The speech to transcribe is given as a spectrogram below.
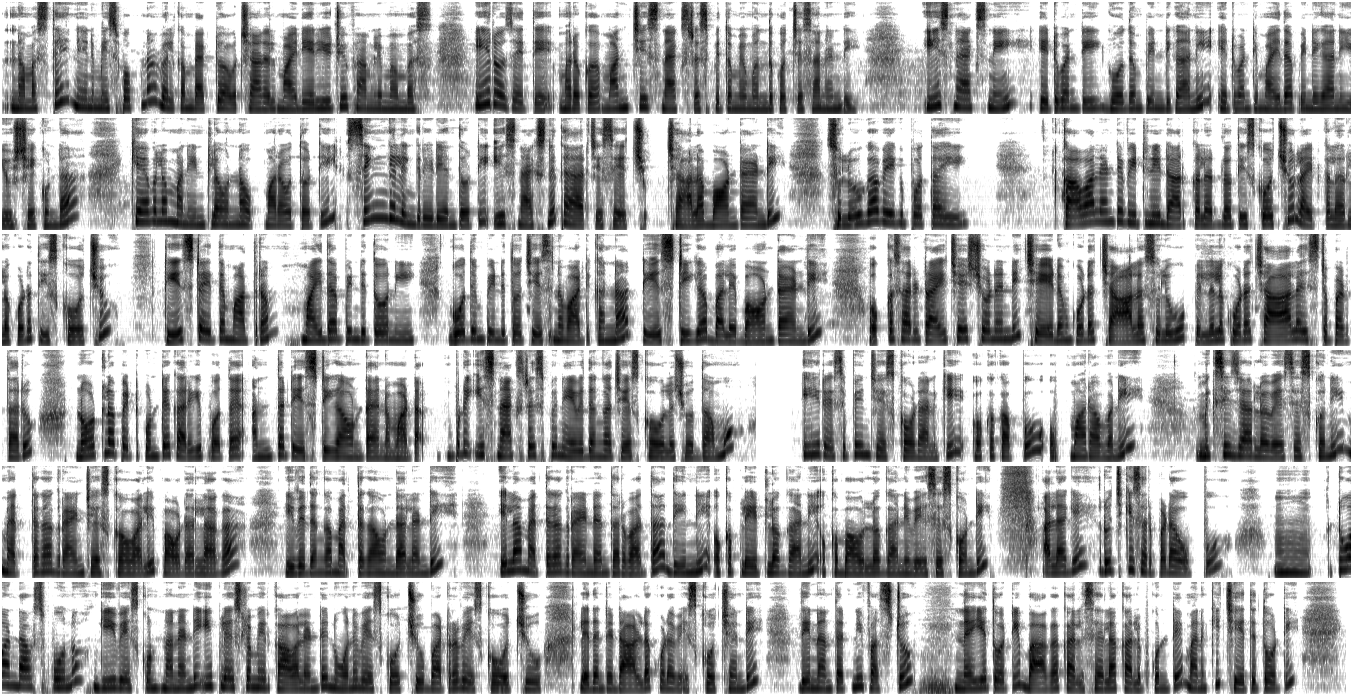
నమస్తే నేను మీ Swapna. Welcome back to our channel my dear YouTube family members. ఈరోజైతే మరొక మంచి స్నాక్స్ రెసిపీతో మేము ముందుకు వచ్చేసానండి. ఈ స్నాక్స్ని ఎటువంటి గోధుమ పిండి కానీ ఎటువంటి మైదా పిండి కానీ యూజ్ చేయకుండా కేవలం మన ఇంట్లో ఉన్న ఉప్మా రవ్వతోటి సింగిల్ ఇంగ్రీడియంట్ తోటి ఈ స్నాక్స్ని తయారు చేసేయచ్చు. చాలా బాగుంటాయండి. సులువుగా వేగిపోతాయి. కావాలంటే వీటిని డార్క్ కలర్లో తీసుకోవచ్చు లైట్ కలర్లో కూడా తీసుకోవచ్చు. టేస్ట్ అయితే మాత్రం మైదా పిండితోని గోధుమ పిండితో చేసిన వాటికన్నా టేస్టీగా భలే బాగుంటాయండి. ఒక్కసారి ట్రై చేసి చూడండి. చేయడం కూడా చాలా సులువు. పిల్లలు కూడా చాలా ఇష్టపడతారు. నోట్లో పెట్టుకుంటే కరిగిపోతాయి. అంత టేస్టీగా ఉంటాయన్నమాట. ఇప్పుడు ఈ స్నాక్స్ రెసిపీని ఏ విధంగా చేసుకోవాలో చూద్దాము. ఈ రెసిపీని చేసుకోవడానికి ఒక కప్పు ఉప్మా రవ్వని మిక్సీ జార్లో వేసేసుకొని మెత్తగా గ్రైండ్ చేసుకోవాలి పౌడర్ లాగా ఈ విధంగా మెత్తగా ఉండాలండి. ఇలా మెత్తగా గ్రైండ్ అయిన తర్వాత దీన్ని ఒక ప్లేట్లో కానీ ఒక బౌల్లో కానీ వేసేసుకోండి. అలాగే రుచికి సరిపడా ఉప్పు two and half spoon ghee వేసుకుంటున్నానండి. ఈ ప్లేస్లో మీరు కావాలంటే నూనె వేసుకోవచ్చు బటర్ వేసుకోవచ్చు లేదంటే డాల్డా కూడా వేసుకోవచ్చు అండి దీన్ని అంతటిని ఫస్ట్ నెయ్యితోటి బాగా కలిసేలా కలుపుకుంటే మనకి చేతితోటి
